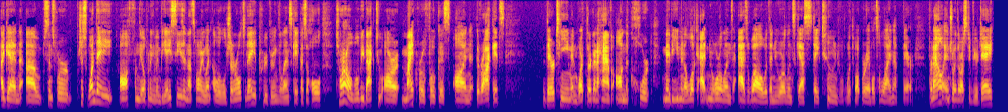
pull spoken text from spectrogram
again, uh, since we're just one day off from the opening of NBA season, that's why we went a little general today, previewing the landscape as a whole. Tomorrow, we'll be back to our micro focus on the Rockets, their team, and what they're going to have on the court. Maybe even a look at New Orleans as well with a New Orleans guest. Stay tuned with what we're able to line up there. For now, enjoy the rest of your day,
